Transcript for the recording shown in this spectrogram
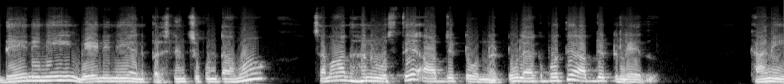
దేనిని వేనిని అని ప్రశ్నించుకుంటామో సమాధానం వస్తే ఆబ్జెక్ట్ ఉన్నట్టు లేకపోతే ఆబ్జెక్ట్ లేదు. కానీ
